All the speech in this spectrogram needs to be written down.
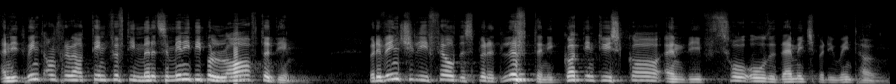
And it went on for about 10, 15 minutes, and many people laughed at him. But eventually he felt the spirit lift, and he got into his car, and he saw all the damage, but he went home.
